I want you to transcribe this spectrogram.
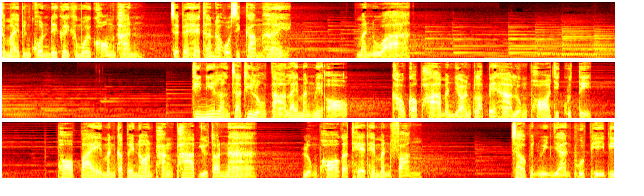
สมัยเป็นคนได้เคยขโมยของท่าน จะไปให้ท่านอโหสิกรรมให้ มันว่า ทีนี้หลังจากที่หลวงตาไล่มันไม่ออก เขาก็พามันย้อนกลับไปหาหลวงพ่อที่กุฏิพอไปมันก็ไปนอนพังภาพอยู่ต่อหน้า หลวงพ่อก็เทศให้มันฟัง เจ้าเป็นวิญญาณพูดผีปี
